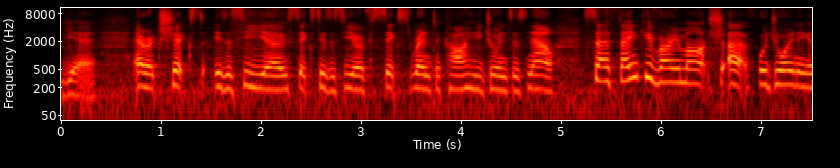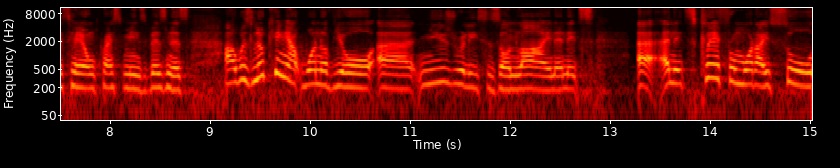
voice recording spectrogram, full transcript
Yeah. Erich Sixt is a CEO, Sixt is a CEO of Sixt Rent a Car. He joins us now. Sir, thank you very much uh, for joining us here on Quest Means Business. I was looking at one of your uh, news releases online, and it's uh, and it's clear from what I saw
